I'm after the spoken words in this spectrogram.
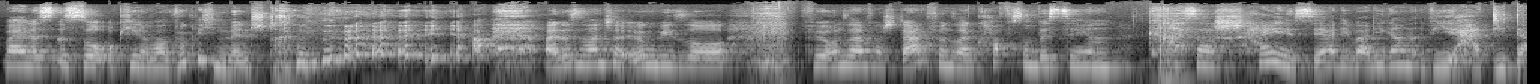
weil es ist so, okay, da war wirklich ein Mensch drin. weil es manchmal irgendwie so für unseren Verstand, für unseren Kopf so ein bisschen krasser Scheiß, ja, die war die ganze, wie hat die da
